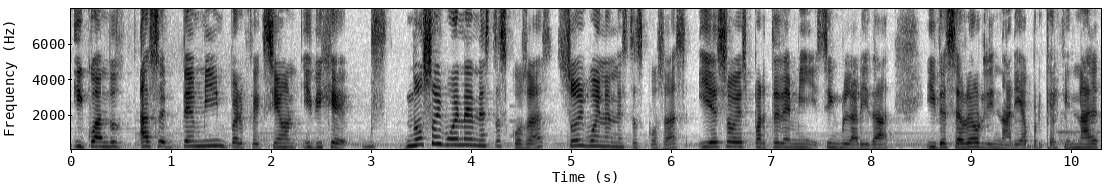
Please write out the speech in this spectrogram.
Y cuando acepté mi imperfección y dije, no soy buena en estas cosas, soy buena en estas cosas y eso es parte de mi singularidad y de ser ordinaria, porque al final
